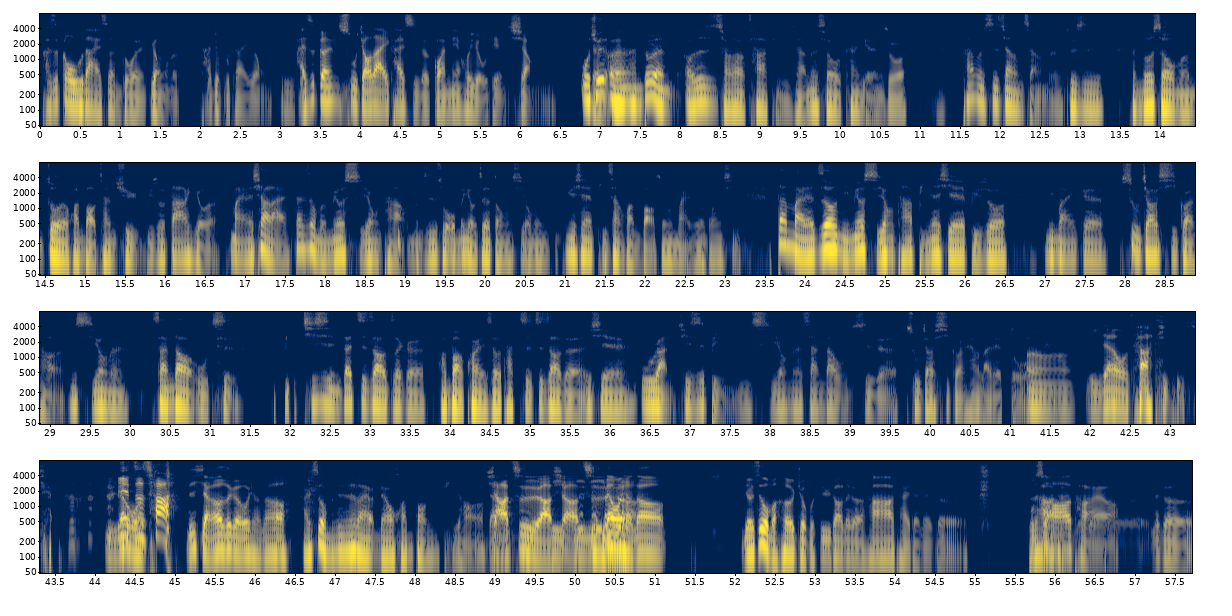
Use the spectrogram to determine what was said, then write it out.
可是购物袋还是很多人用了，他就不再用，还是跟塑胶袋一开始的观念会有点像。我觉得呃很多人，我这是小小岔题一下，那时候我看一个人说。他们是这样讲的，就是很多时候我们做了环保餐具，比如说大家有了买了下来，但是我们没有使用它，我们只是说我们有这个东西，我们因为现在提倡环保，所以我们买这个东西。但买了之后你没有使用它，比那些比如说你买一个塑胶吸管好了，你使用了三到五次。其实你在制造这个环保筷的时候，它制制造的一些污染，其实比你使用那三到五次的塑胶吸管还要来得多。嗯，你再让我岔题一下，你 一直岔。你想到这个，我想到还是我们今天来聊环保议题好了。下次啊，下次让我想到有一次我们喝酒，不是遇到那个哈哈台的那个，不是哈哈台啊，那个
